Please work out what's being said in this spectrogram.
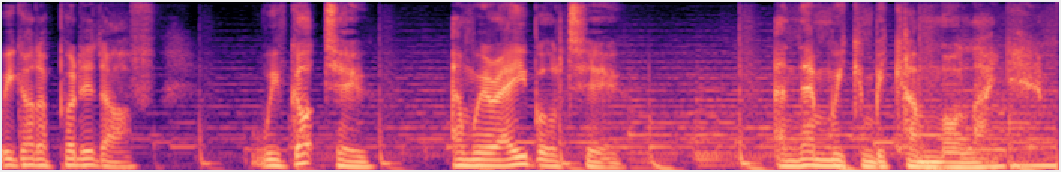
We got to put it off. We've got to, and we're able to and then we can become more like Him.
